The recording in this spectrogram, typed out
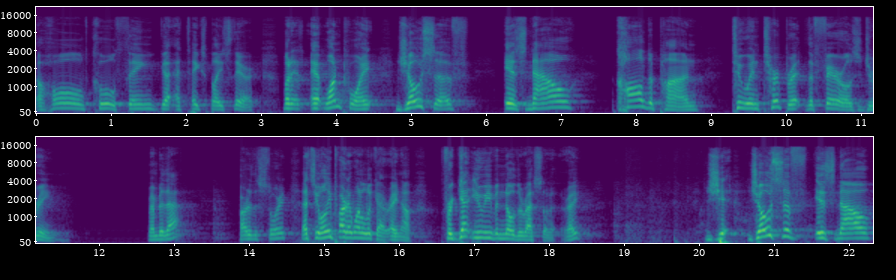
a whole cool thing that takes place there. But at one point, Joseph is now called upon to interpret the Pharaoh's dream. Remember that part of the story? That's the only part I want to look at right now. Forget you even know the rest of it, right? J- Joseph is now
